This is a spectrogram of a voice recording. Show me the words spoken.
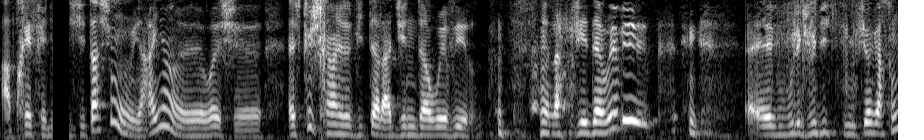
Après, félicitations, y a rien, euh, euh, Est-ce que je serais invité à la Gender Reveal La Gender Reveal Euh, Vous voulez que je vous dise si c'est une fille ou un garçon?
